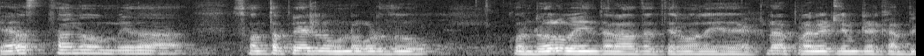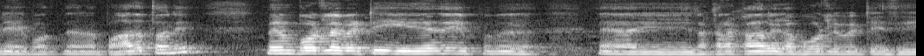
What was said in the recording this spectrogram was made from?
దేవస్థానం మీద సొంత పేర్లు ఉండకూడదు. కొన్ని రోజులు పోయిన తర్వాత తిరుమల ఏదో ఎక్కడ ప్రైవేట్ లిమిటెడ్ కంపెనీ అయిపోతుంది అన్న బాధతోని మేము బోర్డులో పెట్టి ఏది ఈ రకరకాలుగా బోర్డులు పెట్టేసి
